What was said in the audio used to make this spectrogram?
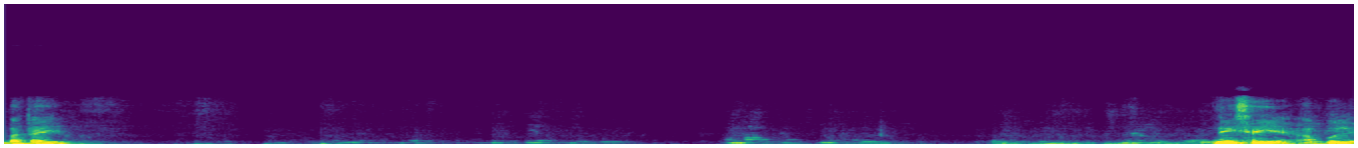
बताइए। नहीं, सही है। आप बोले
